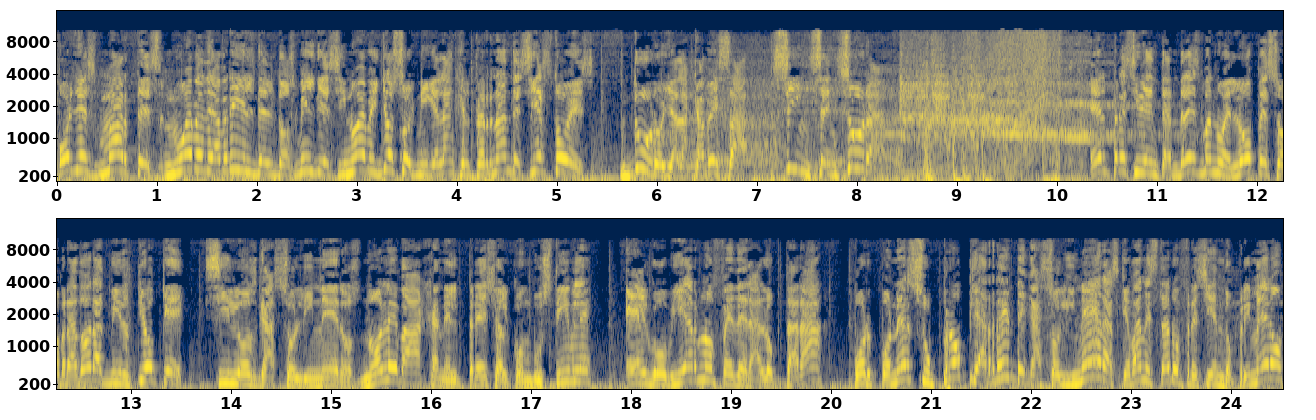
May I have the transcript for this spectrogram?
Hoy es martes 9 de abril del 2019 y yo soy Miguel Ángel Fernández y esto es Duro y a la cabeza, sin censura. El presidente Andrés Manuel López Obrador advirtió que si los gasolineros no le bajan el precio al combustible, el gobierno federal optará por poner su propia red de gasolineras que van a estar ofreciendo primero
